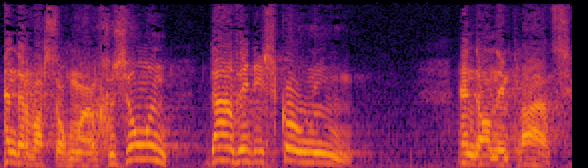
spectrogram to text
En er was toch maar gezongen. David is koning. En dan in plaats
